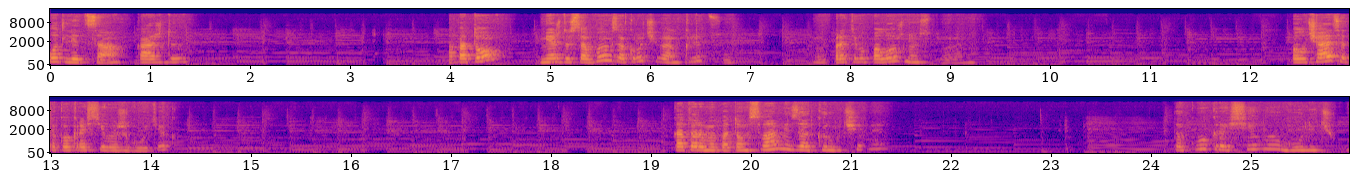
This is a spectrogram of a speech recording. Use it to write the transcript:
от лица каждую а потом между собой их закручиваем к лицу, в противоположную сторону. Получается такой красивый жгутик. который мы потом с вами закручиваем такую красивую гулечку.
